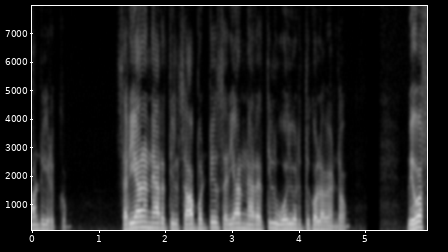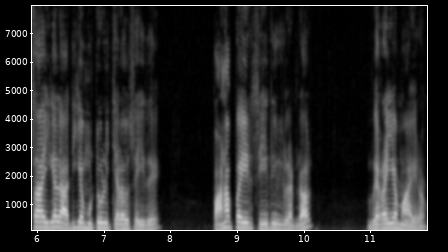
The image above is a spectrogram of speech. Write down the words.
ஆண்டு இருக்கும். சரியான நேரத்தில் சாப்பிட்டு சரியான நேரத்தில் ஓய்வெடுத்து கொள்ள வேண்டும். விவசாயிகள் அதிக முட்டுவலி செலவு செய்து பணப்பயிர் செய்தீர்கள் என்றால் விரயமாயிரும்.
